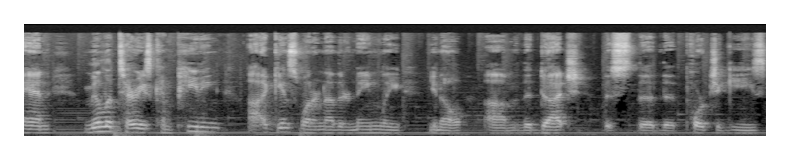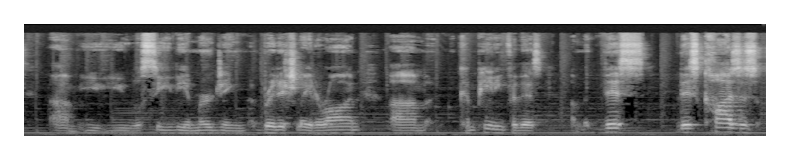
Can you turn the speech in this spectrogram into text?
and militaries competing uh, against one another, namely, you know, um, the Dutch, the, the, the Portuguese. Um, you, you will see the emerging British later on um, competing for this. Um, this this causes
